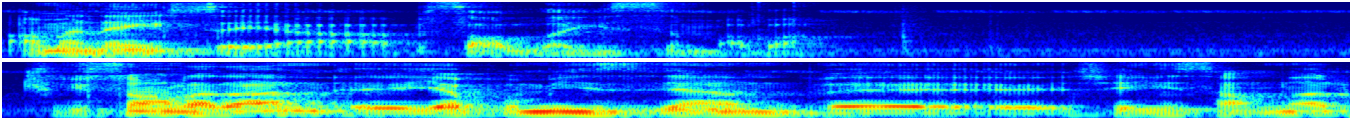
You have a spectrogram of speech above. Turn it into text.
Ama neyse ya salla gitsin baba. Çünkü sonradan e, yapımı izleyen ve e, şey insanlar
